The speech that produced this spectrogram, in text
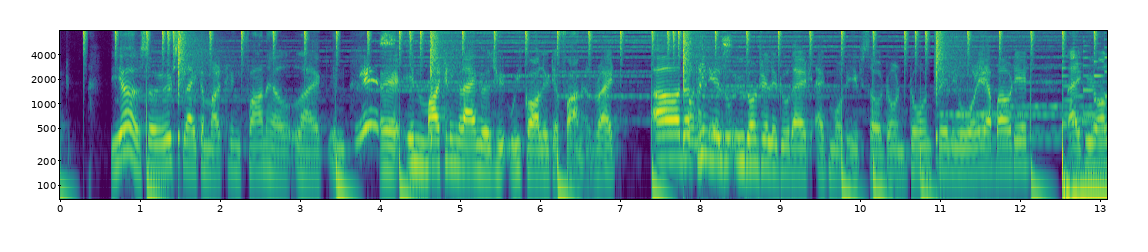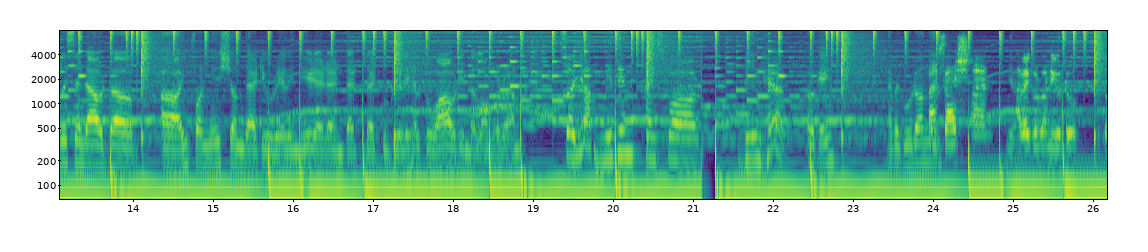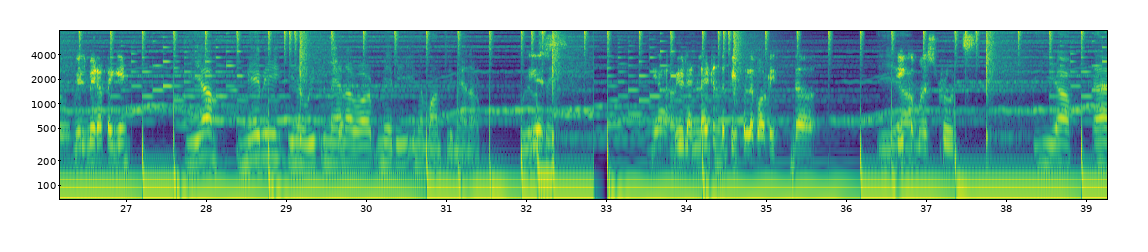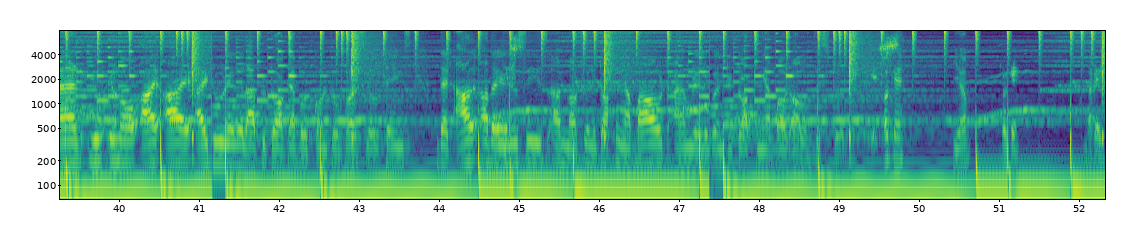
Yeah, so it's like a marketing funnel. Like in uh, in marketing language, we, we call it a funnel, right? Uh, the funnel thing is, is. you don't really do that at Motive, so don't don't really worry about it. Like you only send out the uh, information that you really needed, and that that could really help you out in the longer run. So yeah, Nitin, thanks for being here. Okay, have a good one. Thanks, Ash, and Yeah. have a good one, you too. So we'll meet up again. Yeah, maybe in a weekly manner or maybe in a monthly manner. We will see. Yes. Yeah, we will enlighten the people about it, the Yeah. e-commerce truths. Yeah, and you you know I I I do really love to talk about controversial things that all other Yes. agencies are not really talking about. I'm really going to talking about all of this too. Yes. Okay. Yep. Okay. Right.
